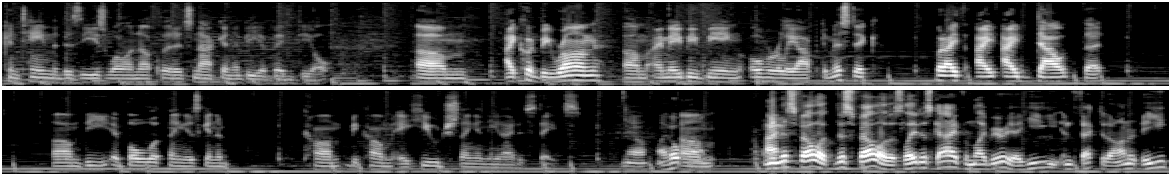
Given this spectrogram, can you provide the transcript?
contain the disease well enough that it's not going to be a big deal. Um, I could be wrong. Um, I may be being overly optimistic, but I, I I doubt that um, the Ebola thing is going to come become a huge thing in the United States. No, I hope Um, not. I mean, this fella, this fella, this latest guy from Liberia, he infected hundred. He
